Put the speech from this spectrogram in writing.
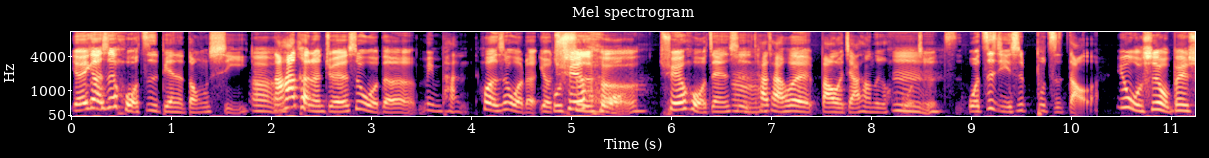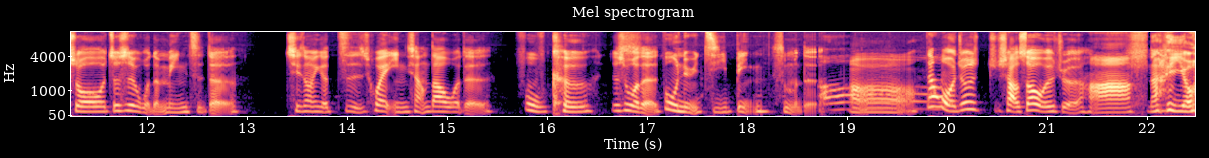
有一个是火字边的东西，嗯，然后他可能觉得是我的命盘，或者是我的有缺火，缺火这件事，嗯，他才会把我加上这个火这个字。嗯，我自己是不知道了。因为我是有被说，就是我的名字的其中一个字会影响到我的妇科，就是我的妇女疾病什么的哦。但我就小时候我就觉得啊，哪里有？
